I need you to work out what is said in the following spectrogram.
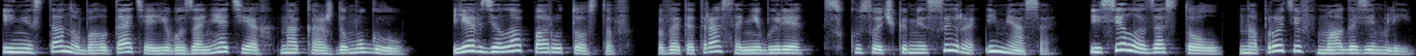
и не стану болтать о его занятиях на каждом углу. Я взяла пару тостов. В этот раз они были с кусочками сыра и мяса. И села за стол напротив мага земли.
